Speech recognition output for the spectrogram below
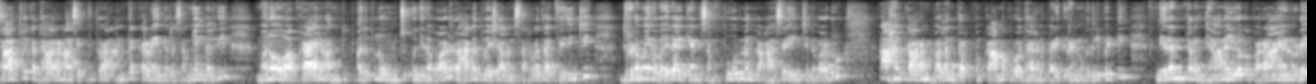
సాత్విక ధారణా శక్తి ద్వారా అంతఃకరణేంద్ర సమయం కలిగి మనోవాక్కాయాలను అందు అదుపులో ఉంచుకునిన వాడు రాగద్వేషాలను సర్వదా త్యజించి దృఢమైన వైరాగ్యాన్ని సంపూర్ణంగా ఆశ్రయించిన వాడు అహంకారం బలం దర్పం కామక్రోధాలను పరిగ్రహణ వదిలిపెట్టి నిరంతరం ధ్యానయోగ పరాయణుడై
